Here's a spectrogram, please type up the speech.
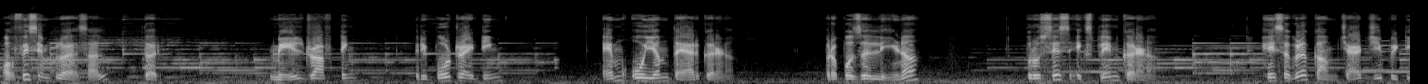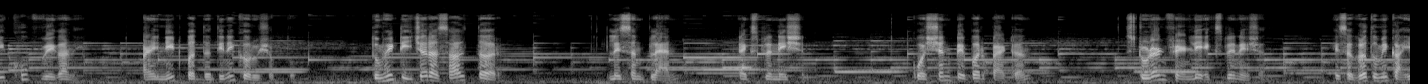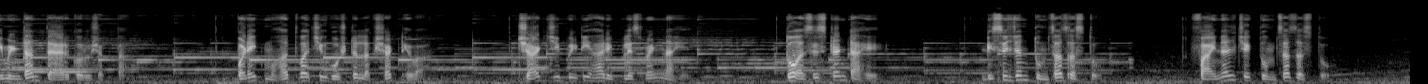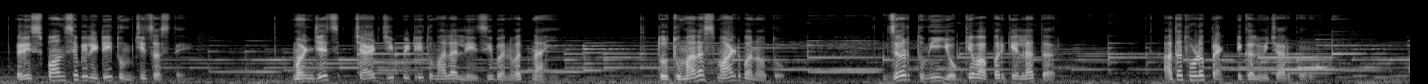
ऑफिस एम्प्लॉय असाल तर mail drafting report writing M O M तयार करणं. प्रपोजल लिहिणं. प्रोसेस एक्सप्लेन करणं. हे सगळं काम चॅट जी पी टी खूप वेगाने आणि नीट पद्धतीने करू शकतो. तुम्ही टीचर असाल तर lesson plan explanation question paper pattern student friendly explanation हे सगळं तुम्ही काही मिनिटांत तयार करू शकता. पण एक महत्त्वाची गोष्ट लक्षात ठेवा. चॅट जी पी टी हा रिप्लेसमेंट नाही. तो असिस्टंट आहे. डिसिजन तुमचाच असतो. फायनल चेक तुमचाच असतो. रिस्पॉन्सिबिलिटी तुमचीच असते. म्हणजेच चॅट जीपीटी तुम्हाला लेझी बनवत नाही. तो तुम्हाला स्मार्ट बनवतो. जर तुम्ही योग्य वापर केला तर. आता थोडं प्रॅक्टिकल विचार करू.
